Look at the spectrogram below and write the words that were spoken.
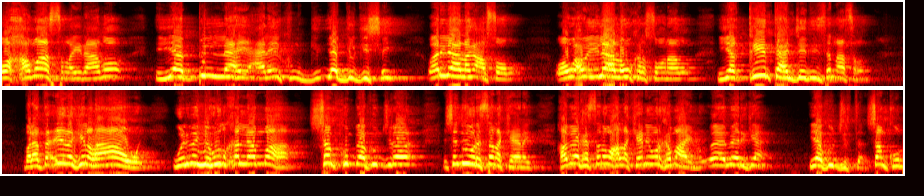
oo xamaas la yidhaahdo iyaa bilaahi calaykum yaa gilgishay. Waar ilaah laga cabsoodo oo waxa ilaah lagu kalsoonaado yaqiinta hanjadiisan aslan bal hadda ciidankii lalahaa aaway weliba yahuud khalle maaha. Shan kun baa ku jira. Ishadii horeyse la keenay. Habeen kastana waxa la keenay warka ma hayno. Oo america yaa ku jirta. Shan kun.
